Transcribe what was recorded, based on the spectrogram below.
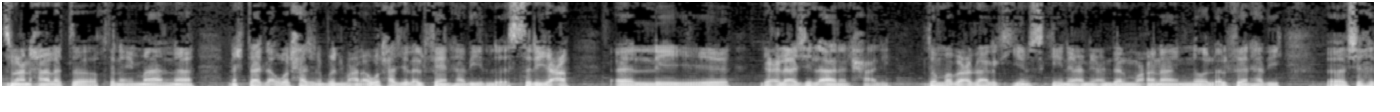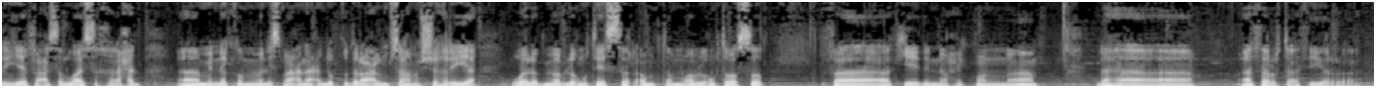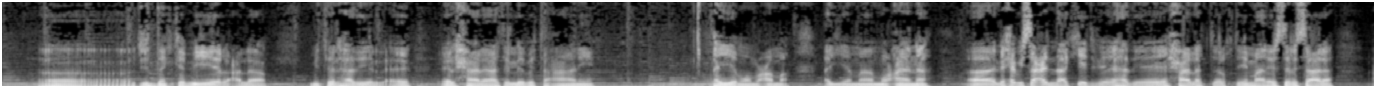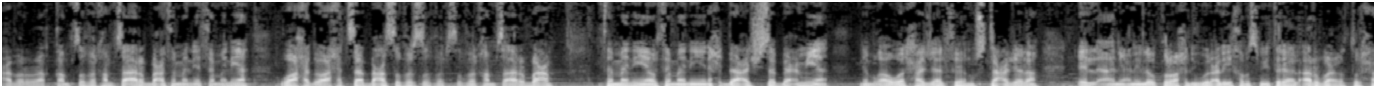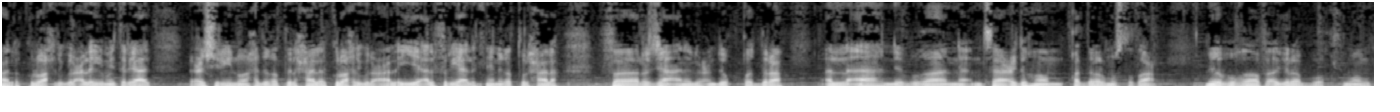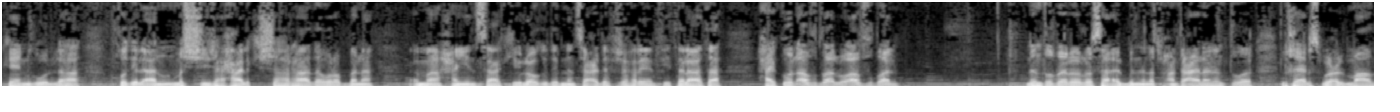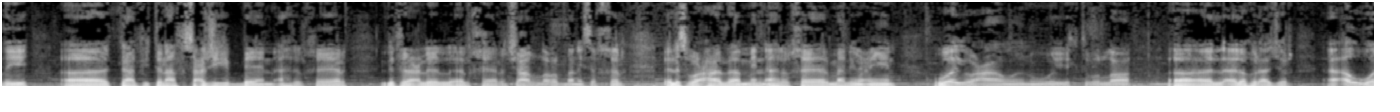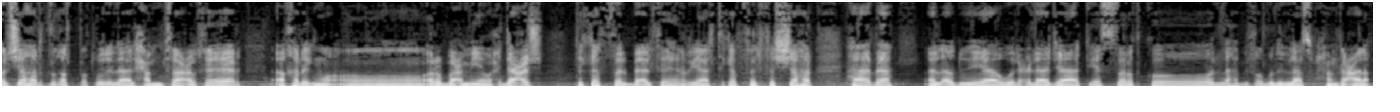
سمعنا حالة أختنا إيمان. نحتاج أول حاجة نبغى نجمع أول حاجة ال 2000 هذه السريعة اللي لعلاجها الآن الحالي. ثم بعد ذلك هي مسكينة يعني عندها المعاناة إنه ال 2000 هذه شهرية. فعسى الله يسخر أحد منكم من يسمعنا عنده قدرة على المساهمة الشهرية ولو بمبلغ متيسر أو مبلغ متوسط. فأكيد إنه حيكون لها أثر وتأثير جدا كبير على مثل هذه الحالات اللي بتعاني ايما معاناه ايما معاناة. اللي يحب يساعدنا أكيد في هذه حالة الأخت إيمان يرسل رسالة عبر الرقم صفر خمسة أربعة ثمانية ثمانية واحد واحد سبعة صفر صفر صفر خمسة أربعة ثمانية وثمانين أحد عشر سبعمية. نبغى أول حاجة ألفين مستعجلة. الآن يعني لو كل واحد يقول علي 500 ريال أربعة يغطوا الحالة. كل واحد يقول علي 100 ريال 20 واحد يغطي الحالة. كل واحد يقول علي 1000 ريال اثنين يغطوا الحالة. فرجاء اللي عنده قدرة الآن نبغى نساعدهم قدر المستطاع. نبغى في أقرب وقت. ممكن نقول لها خذي الآن مشي حالك الشهر هذا وربنا ما حينساك. ولو قدرنا نساعدها في شهرين في ثلاثة حيكون أفضل وأفضل. ننتظر الرسائل بإذن الله سبحانه وتعالى. ننتظر الخير. الأسبوع الماضي آه كان في تنافس عجيب بين أهل الخير لفعل الخير. إن شاء الله ربنا يسخر الأسبوع هذا من أهل الخير. من يعين ويعاون ويكتب الله آه له الأجر. أول شهر تغطت ولله الحمد. فاعل خير اخر رقمه 411 تكفل ب 2000 ريال. تكفل. في الشهر هذا الأدوية والعلاجات يسرت كلها بفضل الله سبحانه وتعالى.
